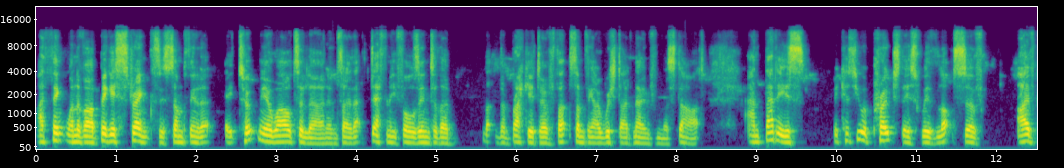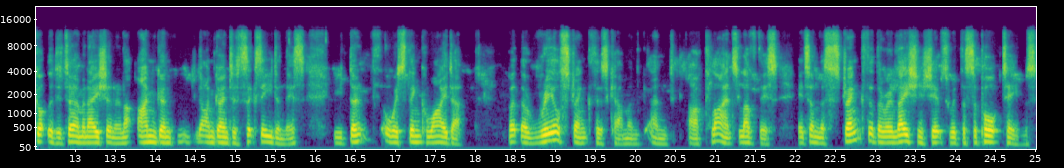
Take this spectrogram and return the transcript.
I think one of our biggest strengths is something that it took me a while to learn, and so that definitely falls into the the bracket of something I wished I'd known from the start. And that is because you approach this with lots of I've got the determination and I'm going I'm going to succeed in this. You don't always think wider. But the real strength has come, and, and our clients love this. It's on the strength of the relationships with the support teams.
